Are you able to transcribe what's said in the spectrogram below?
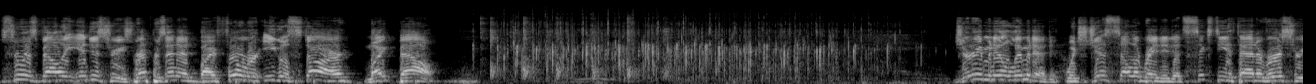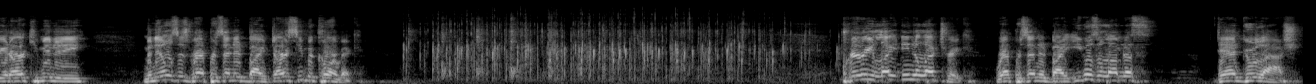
Souris Valley Industries, represented by former Eagles star Mike Bell. Jerry Manil Limited, which just celebrated its 60th anniversary in our community, Manil's is represented by Darcy McCormick. Prairie Lightning Electric, represented by Eagles alumnus Dan Goulash.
